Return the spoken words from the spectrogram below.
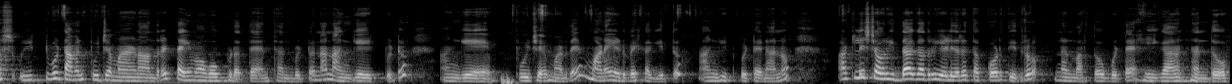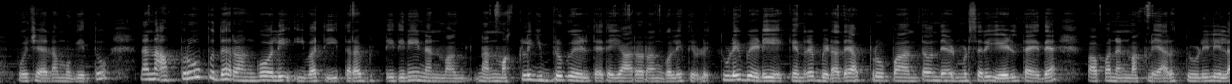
ಅಷ್ಟು, ಇಟ್ಬಿಟ್ಟು ಆಮೇಲೆ ಪೂಜೆ ಮಾಡೋಣ ಅಂದರೆ ಟೈಮ್ ಆಗೋಗ್ಬಿಡುತ್ತೆ ಅಂತ ಅಂದ್ಬಿಟ್ಟು ನಾನು ಹಂಗೆ ಇಟ್ಬಿಟ್ಟು ಹಂಗೆ ಪೂಜೆ ಮಾಡಿದೆ. ಮಣೆ ಇಡಬೇಕಾಗಿತ್ತು. ಹಂಗೆ ಇಟ್ಬಿಟ್ಟೆ ನಾನು. ಅಟ್ಲೀಸ್ಟ್ ಅವ್ರು ಇದ್ದಾಗಾದರೂ ಹೇಳಿದರೆ ತಕ್ಕೊಡ್ತಿದ್ರು. ನಾನು ಮರ್ತೋಗ್ಬಿಟ್ಟೆ. ಈಗ ನಂದು ಪೂಜೆ ಎಲ್ಲ ಮುಗೀತು. ನನ್ನ ಅಪರೂಪದ ರಂಗೋಲಿ ಇವತ್ತು ಈ ಥರ ಬಿಟ್ಟಿದ್ದೀನಿ. ನನ್ನ ಮಗ್ ನನ್ನ ಮಕ್ಳಿಗಿಬ್ರಿಗೂ ಹೇಳ್ತಾ ಇದ್ದೆ ಯಾರೋ ರಂಗೋಲಿ ತುಳಿ, ತುಳಿಬೇಡಿ, ಏಕೆಂದರೆ ಬಿಡೋದೇ ಅಪರೂಪ ಅಂತ ಒಂದು ಎರಡು ಮೂರು ಸರಿ ಹೇಳ್ತಾ ಇದ್ದೆ ಪಾಪ ನನ್ನ ಮಕ್ಳು ಯಾರೂ ತುಳಿಲಿಲ್ಲ.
